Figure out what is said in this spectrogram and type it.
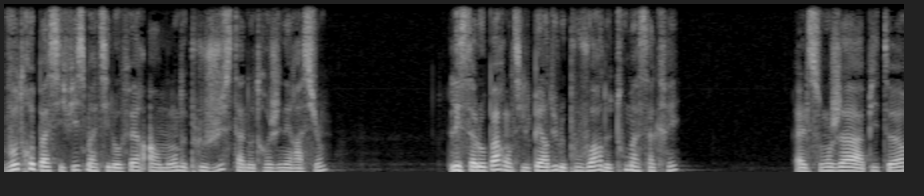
votre pacifisme a-t-il offert un monde plus juste à notre génération? Les salopards ont-ils perdu le pouvoir de tout massacrer? Elle songea à Peter,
